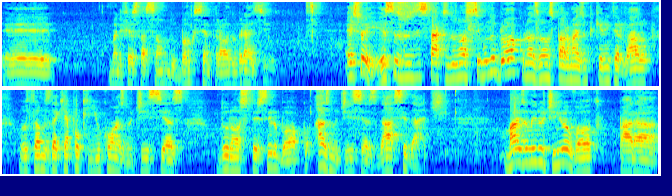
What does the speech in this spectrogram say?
é, manifestação do Banco Central do Brasil. É isso aí, esses os destaques do nosso segundo bloco. Nós vamos para mais um pequeno intervalo. Voltamos daqui a pouquinho com as notícias do nosso terceiro bloco, as notícias da cidade. Mais um minutinho eu volto para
